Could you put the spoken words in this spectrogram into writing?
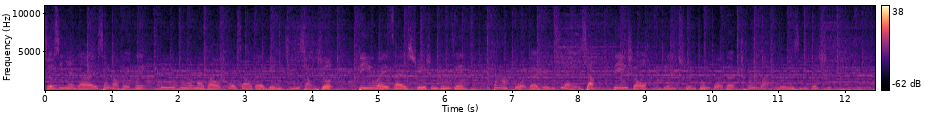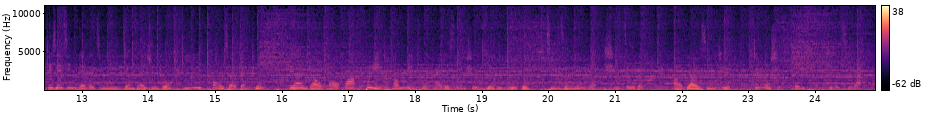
九七年的香港回归，第一部卖到脱销的言情小说，第一位在学生中间大火的人气偶像，第一首红遍全中国的春晚流行歌曲。这些经典的记忆将在剧中一一爆笑展出，并按照毛花不以常理出牌的形式编入剧中，轻松幽默十足的啊调性值，真的是非常值得期待。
